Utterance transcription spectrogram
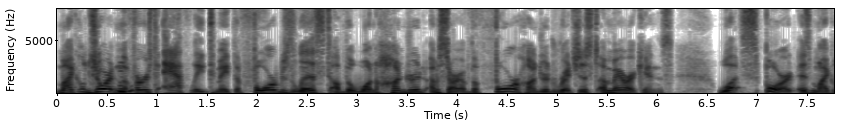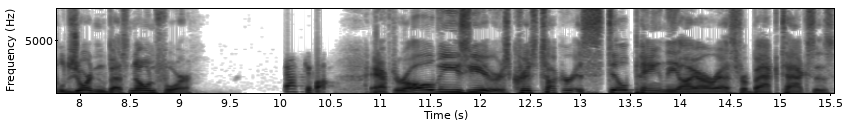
Michael Jordan, the first athlete to make the Forbes list of the 100, I'm sorry, of the 400 richest Americans. What sport is Michael Jordan best known for? Basketball. After all these years, Chris Tucker is still paying the IRS for back taxes.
